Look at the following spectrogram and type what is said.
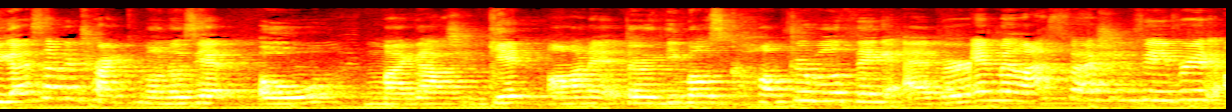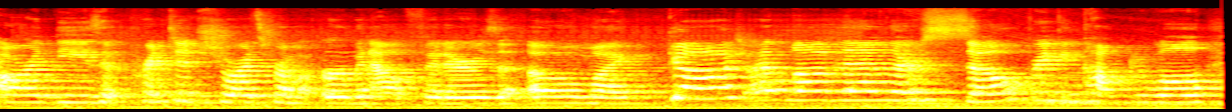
you guys haven't tried kimonos yet, oh my gosh, get on it. They're the most comfortable thing ever. And my last fashion favorite are these printed shorts from Urban Outfitters. Oh my gosh, I love them. They're so freaking comfortable.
